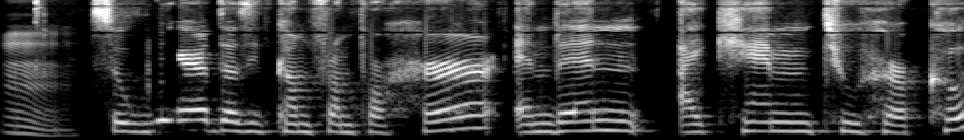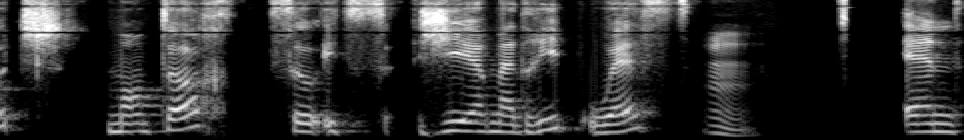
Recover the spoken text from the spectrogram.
Mm. So where does it come from for her? And then I came to her coach, mentor. So it's JR Maddripp West. Mm. And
